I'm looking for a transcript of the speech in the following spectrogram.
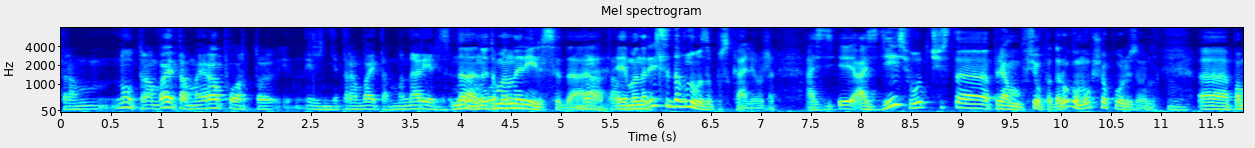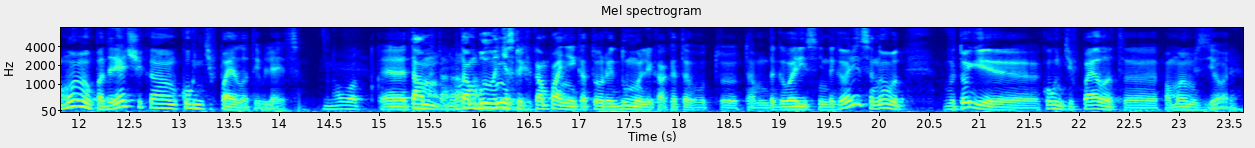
трам... ну, трамвай, там аэропорт, или не трамвай, там монорельс. Да, был, но это вот он- монорельсы, да. Да, там- Э, Монорельсы давно запускали уже. А, э, а здесь вот чисто прям все по дорогам общего пользования. Э, По-моему, подрядчиком Cognitive Pilot является. Ну вот. Там, доктора там было несколько компаний, которые думали, как это вот там договориться, не договориться, но вот в итоге Cognitive Pilot, по-моему, сделали.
